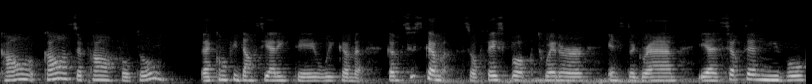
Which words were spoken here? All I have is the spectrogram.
quand, quand on se prend en photo, la confidentialité, oui, comme, comme tout comme sur Facebook, Twitter, Instagram, il y a un certain niveau,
